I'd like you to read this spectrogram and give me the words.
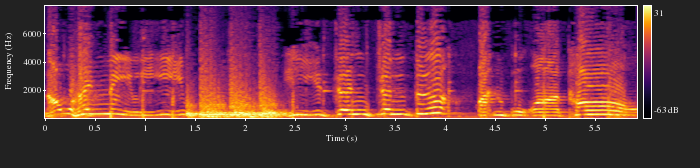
脑海内里。一阵阵的波头，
